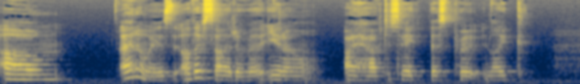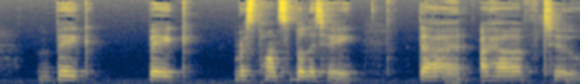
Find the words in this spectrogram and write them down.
um anyways the other side of it you know I have to take this like big, big responsibility that I have to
